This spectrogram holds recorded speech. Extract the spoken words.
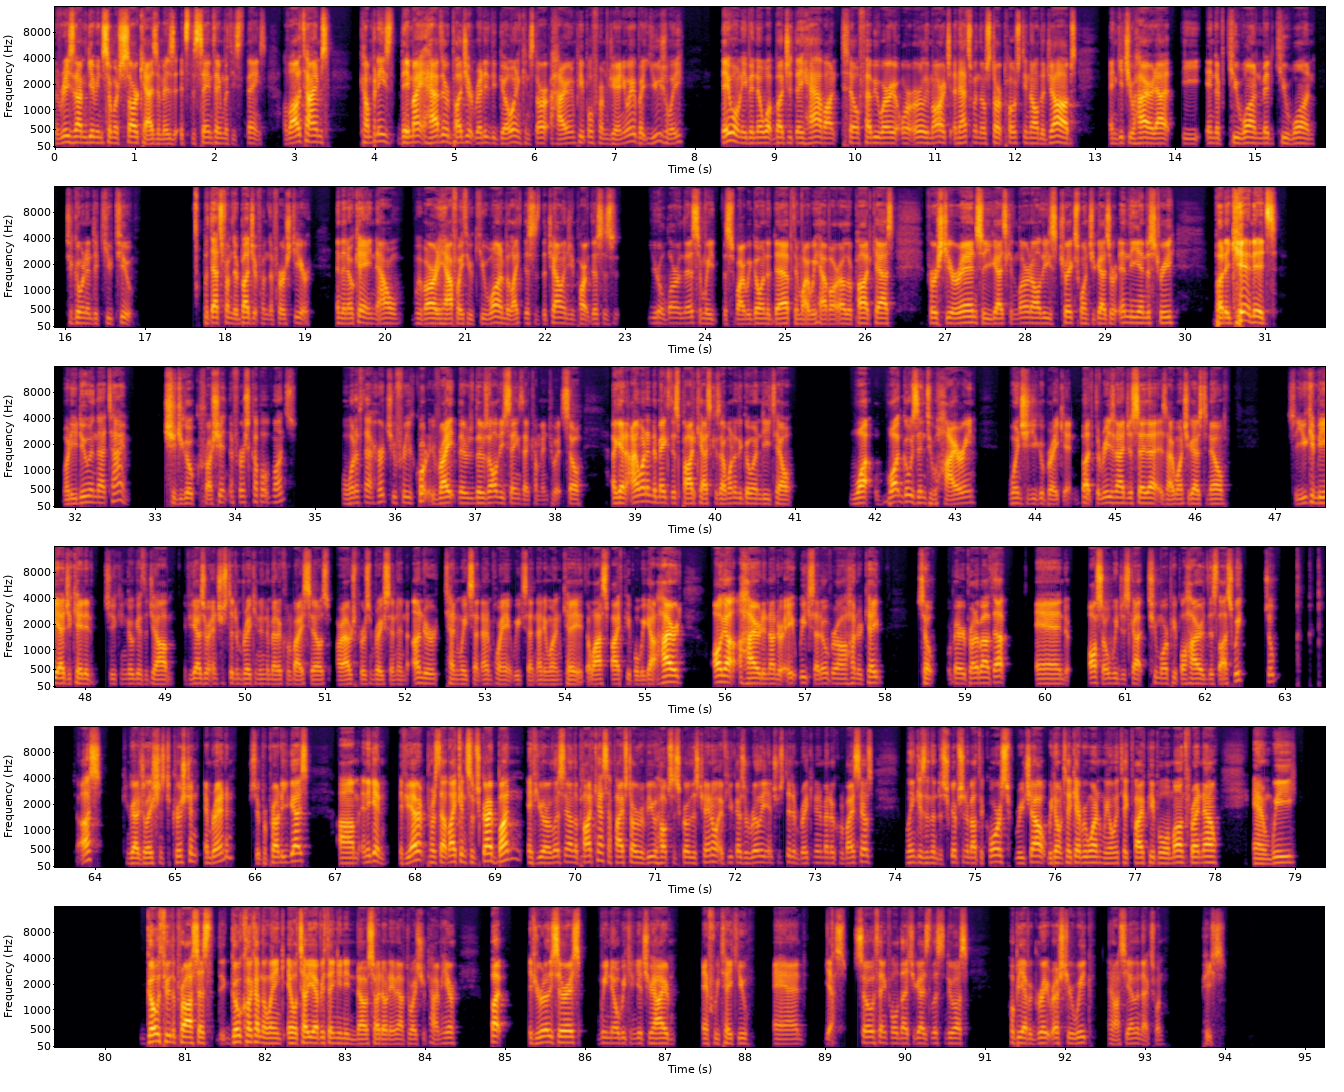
The reason I'm giving so much sarcasm is it's the same thing with these things. A lot of times companies they might have their budget ready to go and can start hiring people from January, but usually they won't even know what budget they have until February or early March, and that's when they'll start posting all the jobs and get you hired at the end of Q1, mid Q1 to going into Q2. But that's from their budget from the first year. And then okay, now we've already halfway through Q1, but like this is the challenging part. This is you'll learn this and we this is why we go into depth and why we have our other podcast first year in so you guys can learn all these tricks once you guys are in the industry. But again, it's what do you do in that time? Should you go crush it in the first couple of months? Well, what if that hurts you for your quarter? Right? There's there's all these things that come into it. So again, I wanted to make this podcast because I wanted to go in detail what what goes into hiring. When should you go break in? But the reason I just say that is I want you guys to know so you can be educated, so you can go get the job. If you guys are interested in breaking into medical device sales, our average person breaks in in under 10 weeks at 9.8 weeks at 91K. The last five people we got hired all got hired in under eight weeks at over 100K. So we're very proud about that. And also, we just got two more people hired this last week. So to us. Congratulations to Christian and Brandon. Super proud of you guys. Um, and again, if you haven't, press that like and subscribe button. If you are listening on the podcast, a five star review helps us grow this channel. If you guys are really interested in breaking into medical device sales, link is in the description about the course. Reach out. We don't take everyone. We only take five people a month right now, and we go through the process. Go click on the link. It will tell you everything you need to know. So I don't even have to waste your time here. But if you're really serious, we know we can get you hired if we take you. And yes, so thankful that you guys listen to us. Hope you have a great rest of your week, and I'll see you on the next one. Peace.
